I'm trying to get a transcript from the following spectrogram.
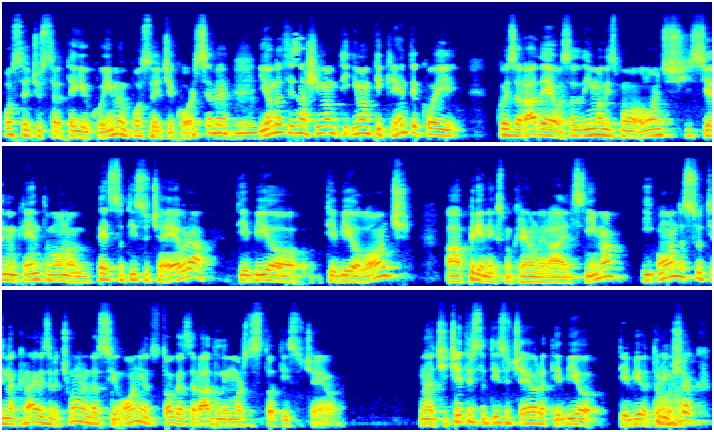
postojeću strategiju koju imaju, postojeće korseve Mhm. i onda ti, znaš, imam ti, imam ti klijente koji, koji zarade, evo sad imali smo launch s jednim klijentom, ono 500 tisuća eura ti je bio, ti je bio launch, a prije nek smo krenuli raditi s njima i onda su ti na kraju izračunali da su oni od toga zaradili možda 100 tisuća eura. Znači 400 tisuća eura ti je bio, ti je bio trošak,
